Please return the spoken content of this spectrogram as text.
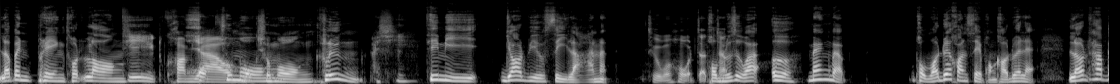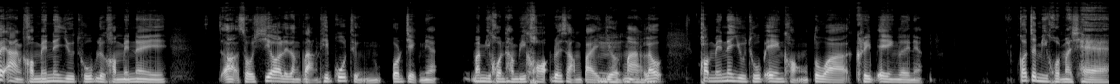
แล้วเป็นเพลงทดลองที่ความยาวหกชั่วโมงหกชั่วโมง ครึ่งไอ้เชี่ยที่มียอดวิวสี่ล้านอะถือว่าโหดจัดผมรู้สึกว่า เออ แม่งแบบ ผมว่าด้วยคอนเซปต์ของเขาด้วยแหละ แล้วถ้าไปอ่านคอมเมนต์ใน YouTube หรือคอมเมนต์ในโซเชียลอะไรต่างๆ ที่พูดถึงโปรเจกต์เนี้ยมันมีคนทำวิเคราะห์ด้วยซ้ำไปเยอะมากอืมแล้วคอมเมนต์ใน YouTube เองของตัวคลิปเองเลยเนี่ย ก็จะมีคนมาแชร์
